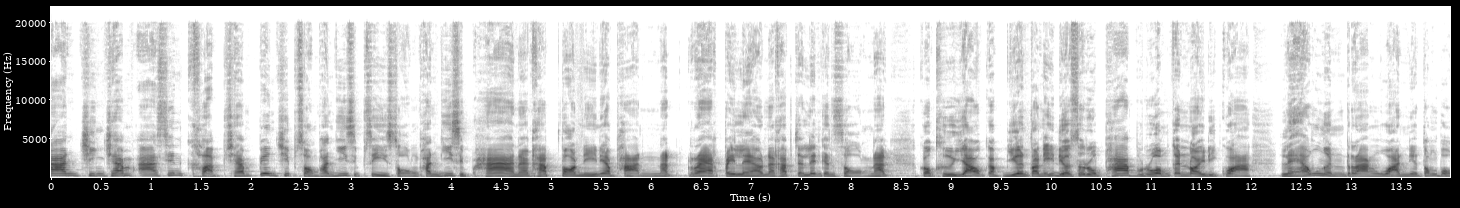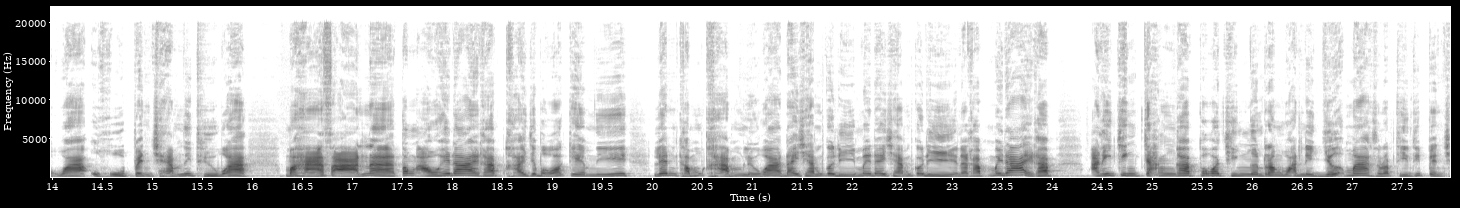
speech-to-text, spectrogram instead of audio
การชิงแชมป์อาเซียนคลับแชมเปี้ยนชิพ 2024-2025 นะครับ ตอนนี้เนี่ยผ่านนัดแรกไปแล้วนะครับ จะเล่นกัน 2 นัด ก็คือเย่ากับเยือนตอนนี้เดี๋ยวสรุปภาพรวมกันหน่อยดีกว่า แล้วเงินรางวัลเนี่ยต้องบอกว่า โอ้โห เป็นแชมป์นี่ถือว่า มหาศาลนะต้องเอาให้ได้ครับ ใครจะบอกว่าเกมนี้เล่นขำๆหรือว่าได้แชมป์ก็ดี ไม่ได้แชมป์ก็ดีนะครับไม่ได้ครับ อันนี้จริงจังครับ เพราะว่าชิงเงินรางวัลเนี่ยเยอะมากสำหรับทีมที่เป็นแช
